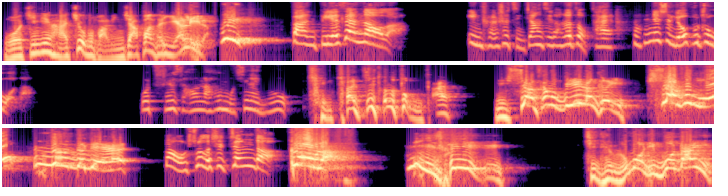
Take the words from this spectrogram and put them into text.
我今天还就不把林家放在眼里了。你，爸，你别再闹了。应城是锦江集团的总裁，你今天是留不住我的。我只是想要拿回母亲的遗物。锦江集团的总裁，你吓唬别人可以，吓唬我，认着点。爸，我说的是真的。够了，一言一语。今天如果你不答应，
